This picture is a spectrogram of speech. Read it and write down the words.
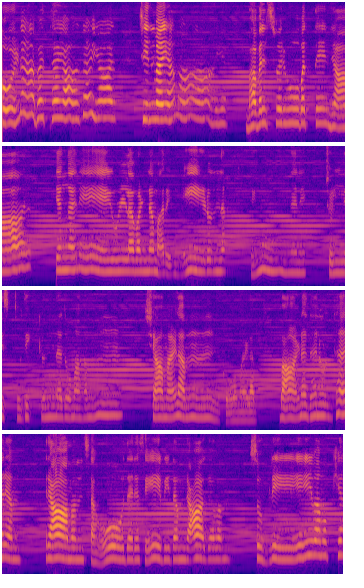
ഗുണബദ്ധയാകയാൽ ചിന്മയമായ ഭവൽ സ്വരൂപത്തെ ഞാൻ എങ്ങനെയുള്ള വണ്ണം അറിഞ്ഞിടുന്ന എങ്ങനെ ചൊല്ലി സ്തുതിക്കുന്നതുമഹം? ശ്യാമളം കോമളം ബാണധനുർധരം रामं होदरसेवितं राघवं सुग्रीवमुख्य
